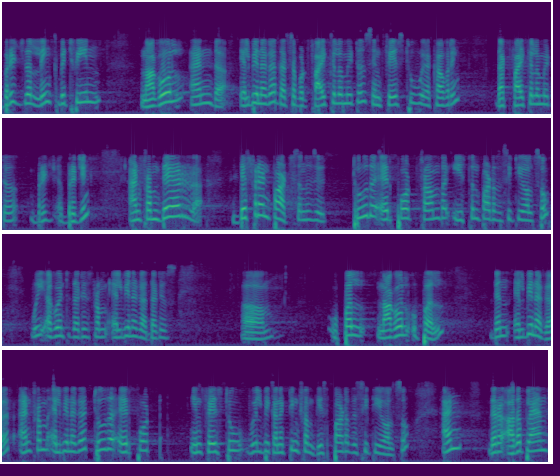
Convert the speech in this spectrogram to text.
bridge the link between Nagol and uh, LB Nagar, that's about 5 kilometers. In Phase 2, we are covering that 5 kilometer bridge, uh, bridging. And from there, uh, different parts, to the airport from the eastern part of the city also, we are going to, that is from LB Nagar, that is um, Uppal, Nagol Uppal, then LB Nagar, and from LB Nagar to the airport in phase two, we'll be connecting from this part of the city also. And there are other plans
